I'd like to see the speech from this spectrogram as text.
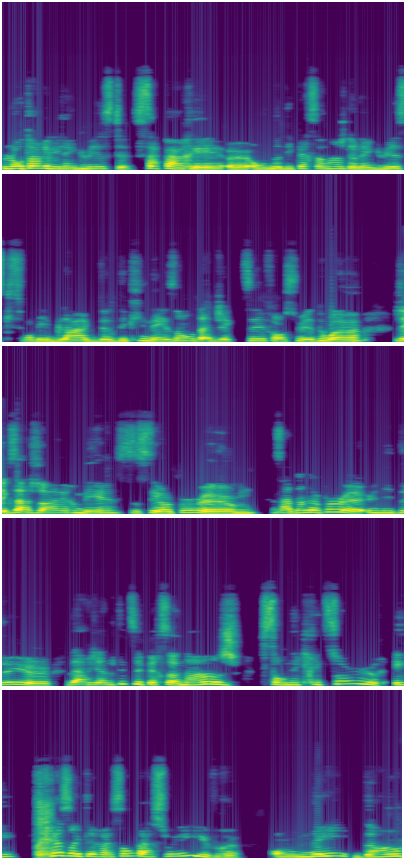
L'auteur et les linguistes, ça paraît. Euh, on a des personnages de linguistes qui font des blagues de déclinaison d'adjectifs en suédois. J'exagère, mais c'est un peu, euh, ça donne un peu euh, une idée euh, de la réalité de ces personnages. Son écriture est très intéressante à suivre. On est dans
